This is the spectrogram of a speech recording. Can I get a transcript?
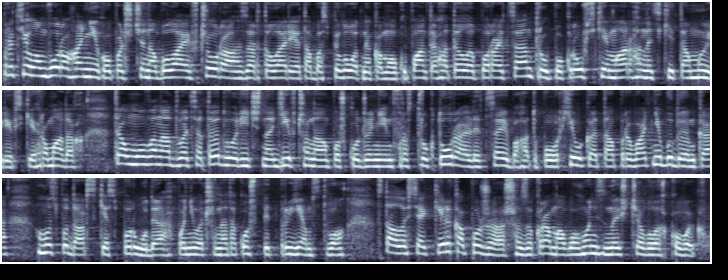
Під прицілом ворога Нікопольщина була і вчора з артилерії та безпілотниками. Окупанти гатили по райцентру, Покровській, Марганецькій та Мирівській громадах. Травмована 22-річна дівчина, пошкоджені інфраструктура, ліцей, багатоповерхівки та приватні будинки, господарські споруди. Понівечене також підприємство. Сталося кілька пожеж. Зокрема, вогонь знищив легковик.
